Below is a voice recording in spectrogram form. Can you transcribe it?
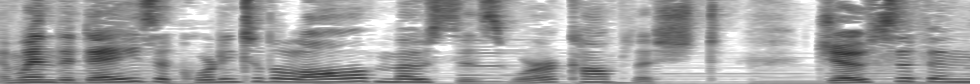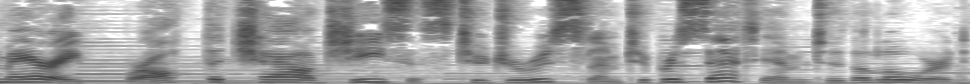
And when the days according to the law of Moses were accomplished, Joseph and Mary brought the child Jesus to Jerusalem to present him to the Lord,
